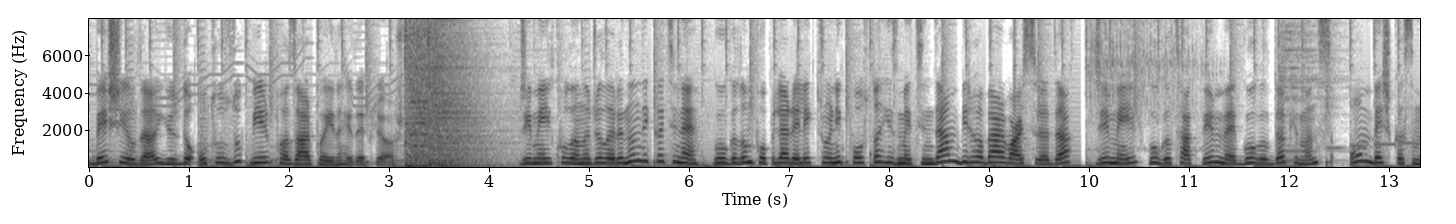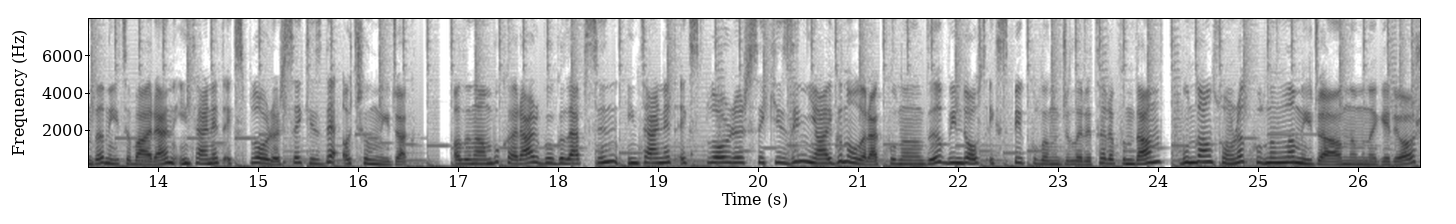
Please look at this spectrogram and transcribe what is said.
5 yılda %30'luk bir pazar payını hedefliyor. Gmail kullanıcılarının dikkatine Google'ın popüler elektronik posta hizmetinden bir haber var sırada. Gmail, Google Takvim ve Google Documents 15 Kasım'dan itibaren Internet Explorer 8'de açılmayacak. Alınan bu karar Google Apps'in Internet Explorer 8'in yaygın olarak kullanıldığı Windows XP kullanıcıları tarafından bundan sonra kullanılamayacağı anlamına geliyor.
